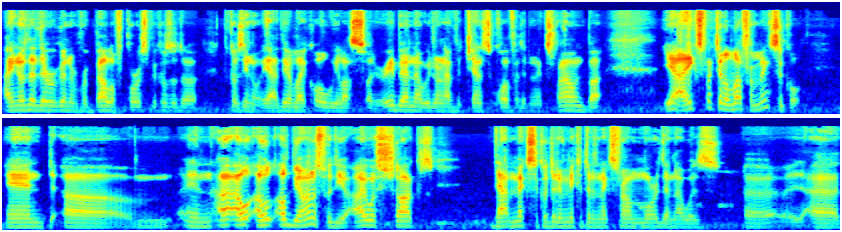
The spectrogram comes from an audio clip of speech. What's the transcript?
I know that they were going to rebel, of course, because of the because you know yeah they're like oh we lost Saudi Arabia now we don't have a chance to qualify the next round. But yeah, I expected a lot from Mexico, and um, and I'll, I'll I'll be honest with you, I was shocked that Mexico didn't make it to the next round more than I was uh, uh,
